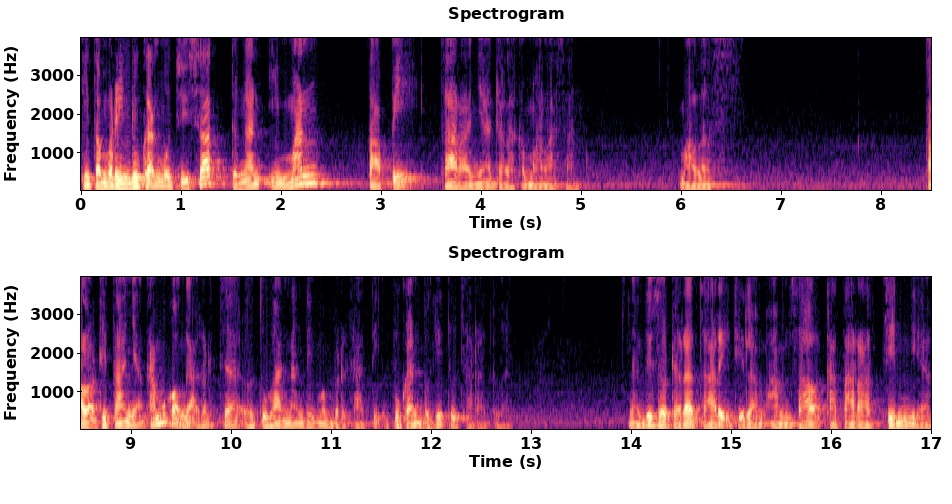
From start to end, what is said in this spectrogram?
kita merindukan mujizat dengan iman, tapi caranya adalah kemalasan. Males. Kalau ditanya, kamu kok nggak kerja? Oh, Tuhan nanti memberkati. Bukan begitu cara Tuhan. Nanti saudara cari di dalam Amsal kata rajin ya,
